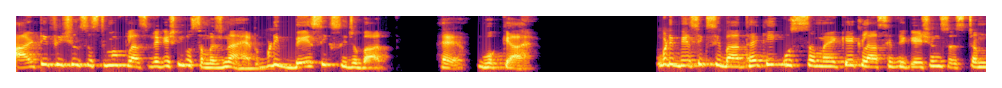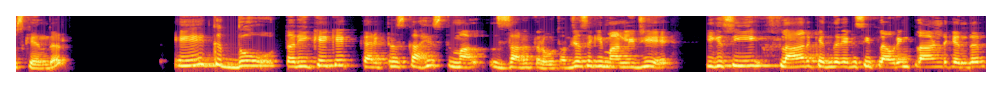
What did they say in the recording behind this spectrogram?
आर्टिफिशियल सिस्टम ऑफ़ क्लासिफिकेशन को समझना है तो बड़ी बेसिक सी जो बात है, वो क्या है? बड़ी बेसिक सी बात है कि उस समय के क्लासिफिकेशन सिस्टम्स के अंदर एक दो तरीके के कैरेक्टर्स का ही इस्तेमाल ज़्यादातर होता है जैसे कि मान लीजिए कि किसी फ्लावर के अंदर या किसी फ्लावरिंग प्लांट के अंदर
